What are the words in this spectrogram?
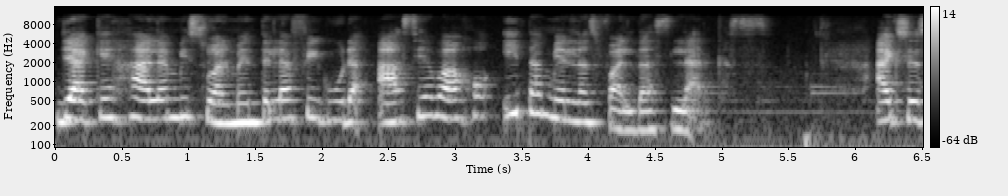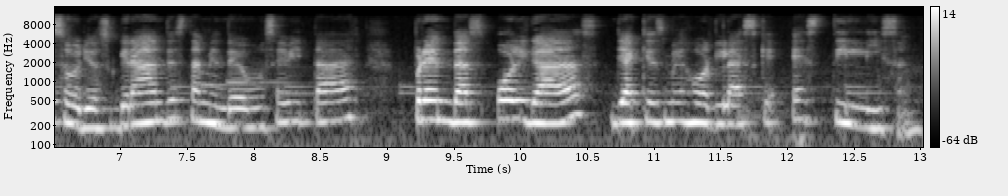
ya que jalan visualmente la figura hacia abajo y también las faldas largas. Accesorios grandes también debemos evitar. Prendas holgadas ya que es mejor las que estilizan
